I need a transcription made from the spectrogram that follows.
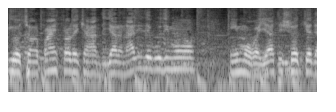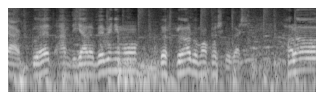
34 5 ساله که همدیگه رو ندیده بودیم و این موقعیتی شد که در دوت همدیگه رو ببینیم و به به ما خوش گذشت. حالا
